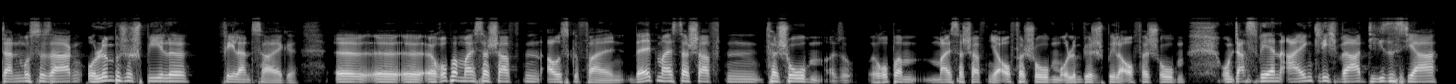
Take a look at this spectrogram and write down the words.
dann musst du sagen, Olympische Spiele, Fehlanzeige. Äh, äh, äh, Europameisterschaften ausgefallen, Weltmeisterschaften verschoben, also Europameisterschaften ja auch verschoben, Olympische Spiele auch verschoben. Und das wären eigentlich war dieses Jahr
